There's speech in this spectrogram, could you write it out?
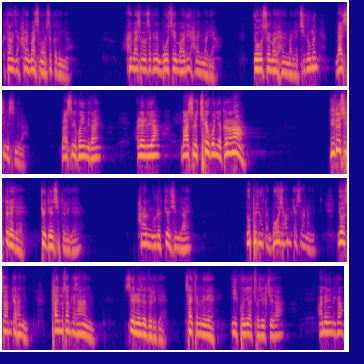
그 당시 하나님 말씀 없었거든요. 하나님 말씀 없었기 때문에 모세의 말이 하나님 말이야. 여호수아의 말이 하나님 말이야. 지금은 말씀이 있습니다. 말씀이 권입니다. 할렐루야. 말씀의 최고권이야. 그러나 리더십들에게 교회 리더십들에게 하나님 우리를 띄워주십니다. 높여주겠다. 무엇이 함께 하시는 하나님. 여호수 함께 하나님. 타임스 함께 하나님. 셀 리더들에게 사역팀에게 이 권위가 주어질지어다. 아멘입니까?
